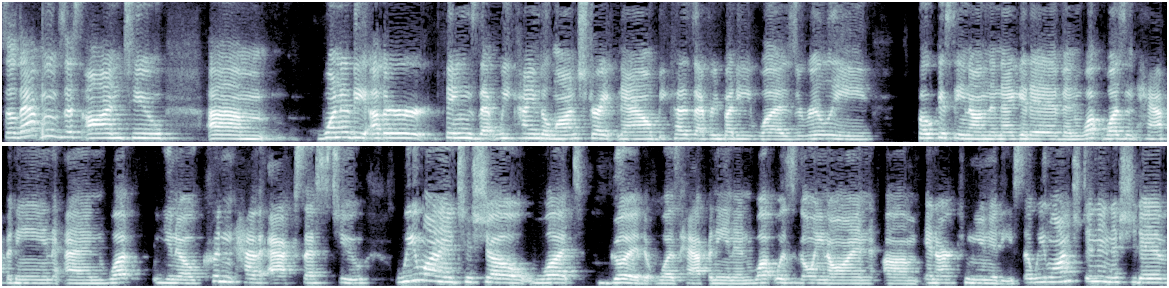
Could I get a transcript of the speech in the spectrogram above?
So that moves us on to um, one of the other things that we kind of launched right now because everybody was really focusing on the negative and what wasn't happening and what you know couldn't have access to we wanted to show what good was happening and what was going on um, in our community. So we launched an initiative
